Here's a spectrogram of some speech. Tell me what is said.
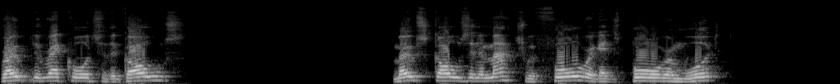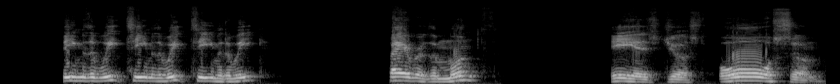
Broke the records for the goals most goals in a match with four against Boreham Wood. Team of the week, team of the week, team of the week. Player of the month. He is just awesome.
